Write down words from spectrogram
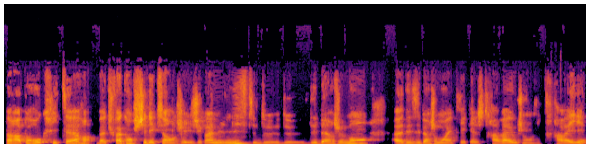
par rapport aux critères, bah, tu vois, quand je sélectionne, j'ai quand même une liste d'hébergements, de, des hébergements avec lesquels je travaille ou j'ai envie de travailler,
